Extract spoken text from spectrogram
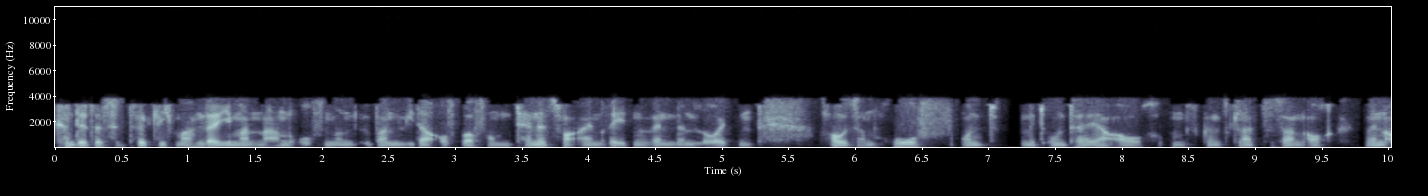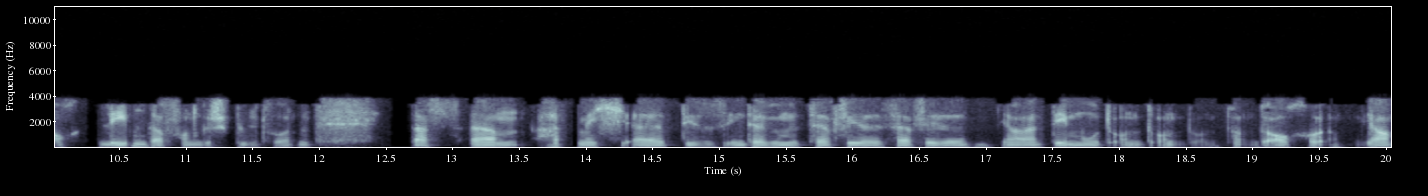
könnte das jetzt wirklich machen, da jemanden anrufen und über einen Wiederaufbau vom Tennisverein reden, wenn den Leuten Haus an Hof und mitunter ja auch, um es ganz klar zu sagen, auch wenn auch Leben davon gespült wurden. Das ähm, hat mich äh, dieses Interview mit sehr viel, sehr viel ja, Demut und und und, und auch äh, ja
